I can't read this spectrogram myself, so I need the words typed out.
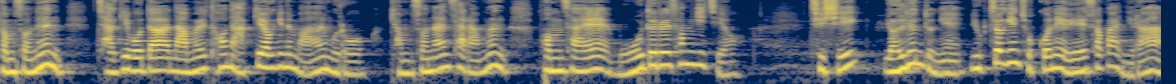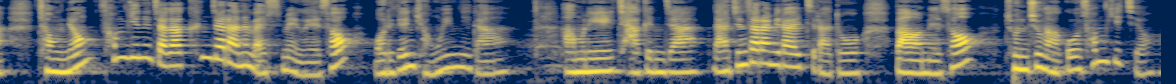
겸손은 자기보다 남을 더 낫게 여기는 마음으로 겸손한 사람은 범사에 모두를 섬기지요. 지식, 연륜 등의 육적인 조건에 의해서가 아니라 정령 섬기는 자가 큰 자라는 말씀에 의해서 머리된 경우입니다. 아무리 작은 자, 낮은 사람이라 할지라도 마음에서 존중하고 섬기지요.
